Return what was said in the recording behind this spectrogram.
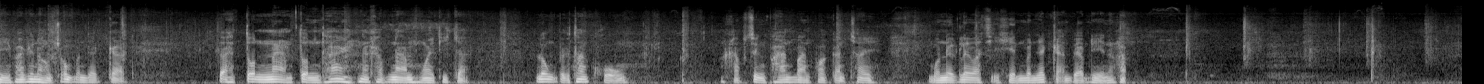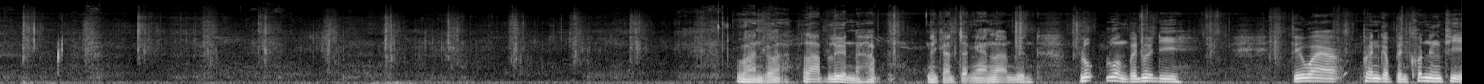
นี้พาพี่น้องชมบรรยากาศจากต้นน้ำต้นท่านะครับน้ำห้วยที่จะลงไปทางโขงนะครับ ซึ่งผ่านบ้านพอกันชัยบนนึกเลยว่าสิเห็นบรรยากาศแบบนี้นะครับวานก็ราบลื่นนะครับ ในการจัดงานราบลื่นลุล่วงไปด้วยดี ถือว่าเพื่อนก็เป็นคนหนึ่งที่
